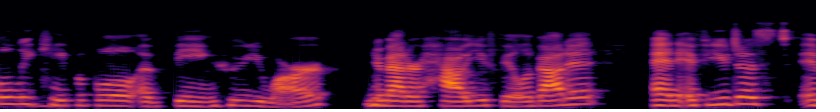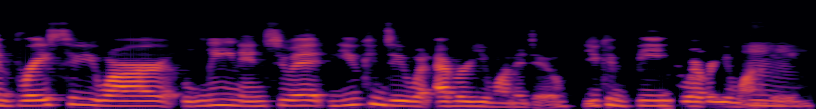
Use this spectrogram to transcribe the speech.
fully capable of being who you are, no matter how you feel about it. And if you just embrace who you are, lean into it, you can do whatever you want to do. You can be whoever you want to mm. be.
